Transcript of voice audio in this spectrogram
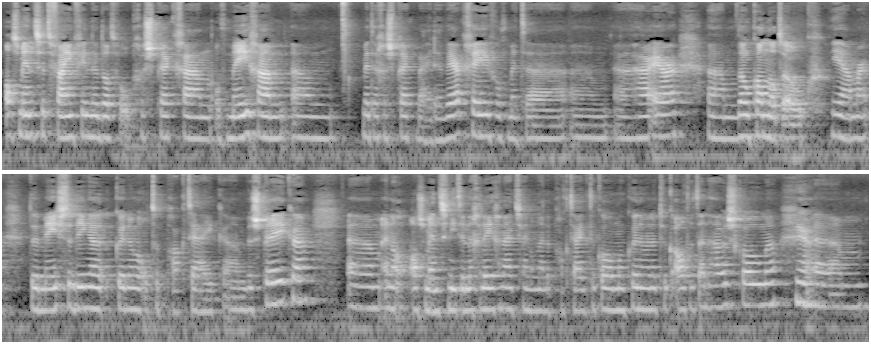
als mensen het fijn vinden dat we op gesprek gaan of meegaan met een gesprek bij de werkgever of met de HR, uh, dan kan dat ook. Ja, maar de meeste dingen kunnen we op de praktijk bespreken. Um, en als mensen niet in de gelegenheid zijn om naar de praktijk te komen, kunnen we natuurlijk altijd aan huis komen. Ja, um,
